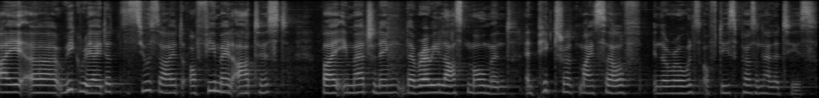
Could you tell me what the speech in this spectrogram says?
I uh, recreated the suicide of female artists by imagining their very last moment and pictured myself in the roles of these personalities.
